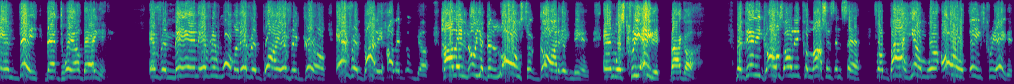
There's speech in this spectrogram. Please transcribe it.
and they that dwell therein every man, every woman, every boy, every girl, everybody, hallelujah, hallelujah, belongs to God, amen, and was created by God. But then he goes on in Colossians and said, For by him were all things created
